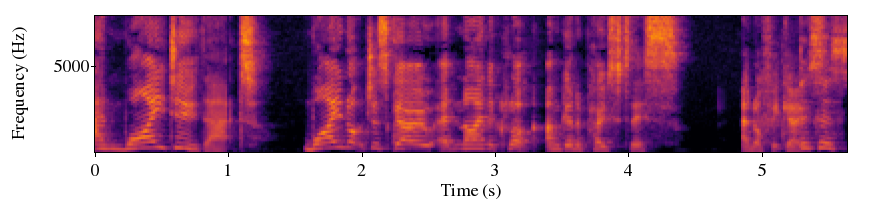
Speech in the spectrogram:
And why do that? Why not just go at nine o'clock? I'm going to post this, and off it goes. Because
